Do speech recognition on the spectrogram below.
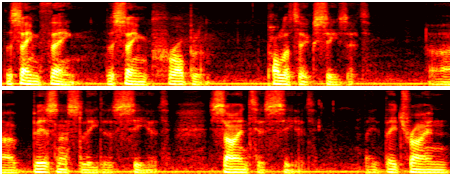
the same thing, the same problem. Politics sees it, uh, business leaders see it, scientists see it. They they try and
